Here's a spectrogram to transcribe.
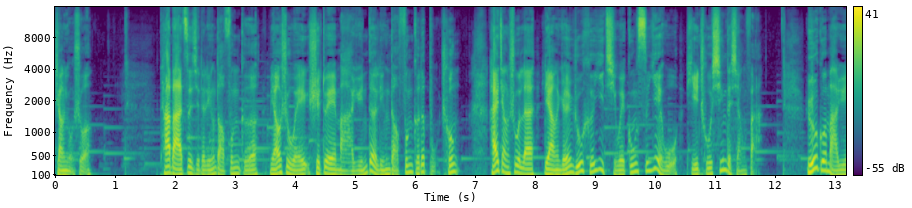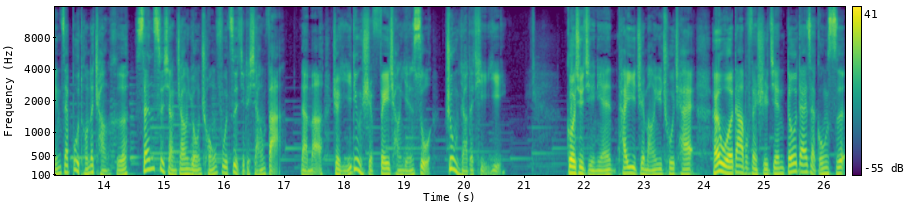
张勇说，他把自己的领导风格描述为是对马云的领导风格的补充，还讲述了两人如何一起为公司业务提出新的想法。如果马云在不同的场合三次向张勇重复自己的想法，那么这一定是非常严肃、重要的提议。过去几年，他一直忙于出差，而我大部分时间都待在公司。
